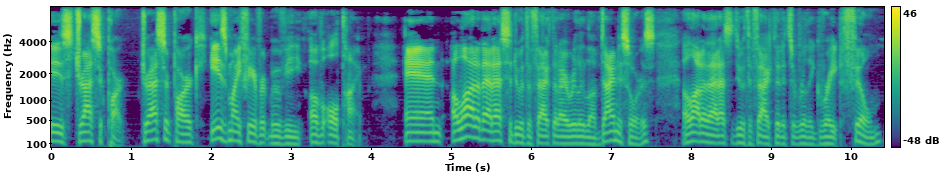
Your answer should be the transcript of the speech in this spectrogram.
is Jurassic Park. Jurassic Park is my favorite movie of all time. And a lot of that has to do with the fact that I really love dinosaurs. A lot of that has to do with the fact that it's a really great film.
